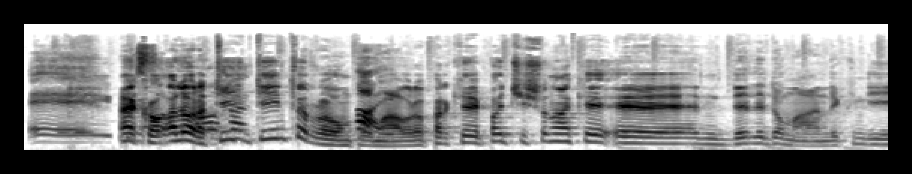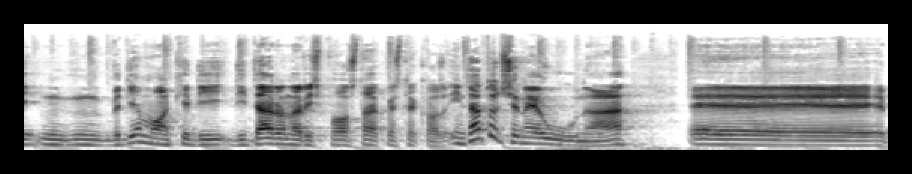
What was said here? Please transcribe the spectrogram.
Eh, ecco, allora cosa... ti, ti, interrompo Vai. Mauro perché poi ci sono anche eh, delle domande, quindi mh, mm, vediamo anche di, di, dare una risposta a queste cose. Intanto ce n'è una eh,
